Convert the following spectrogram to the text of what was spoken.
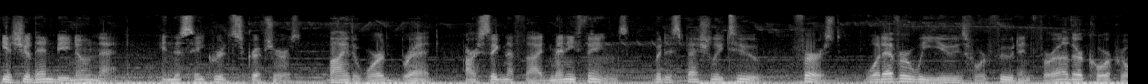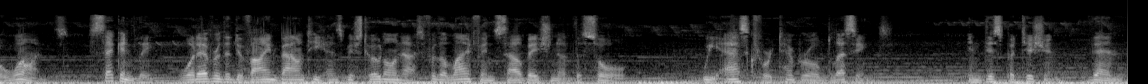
It should then be known that, in the sacred scriptures, by the word bread, are signified many things, but especially two, first, whatever we use for food and for other corporal wants, secondly, whatever the divine bounty has bestowed on us for the life and salvation of the soul. We ask for temporal blessings. In this petition, then,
